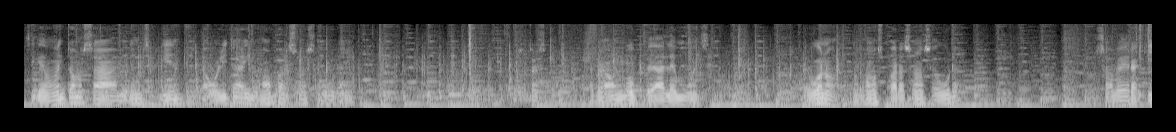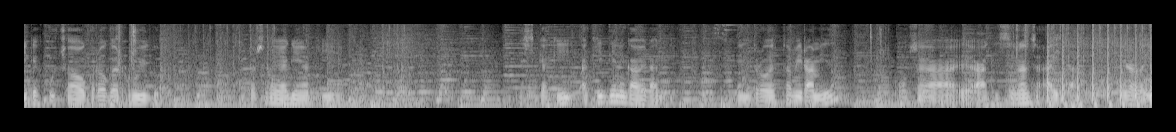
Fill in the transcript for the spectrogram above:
Así que de momento vamos a meternos aquí en esta bolita y nos vamos para la zona segura, ¿eh? Le pegado un golpe al emu ese. Pero bueno, nos vamos para zona segura. Vamos a ver aquí que he escuchado, creo que ruido. Parece que hay alguien aquí. Es que aquí, aquí tiene que haber alguien. Dentro de esta pirámide. O sea, eh, aquí se lanza. Ahí está. Míralo ahí.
